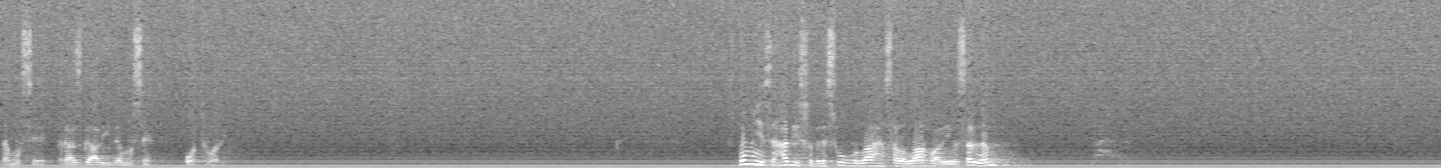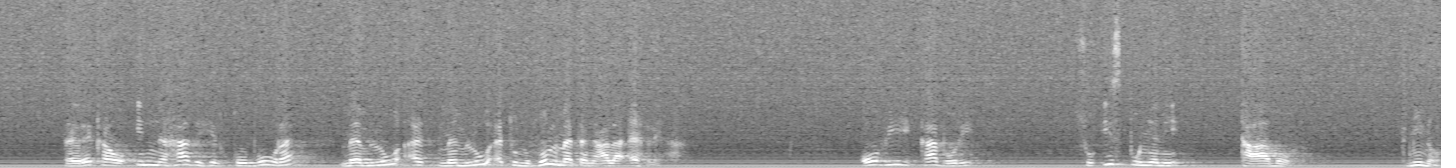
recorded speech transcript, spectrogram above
da mu se razgali, da mu se otvori. Spominje se hadis od Resulullah sallallahu alaihi wa sallam da je rekao inna hadihi l'kubura memlu'atun zulmatan ala ehliha ovi kaburi su ispunjeni tamom tminom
